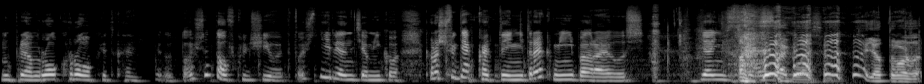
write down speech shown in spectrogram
ну прям рок-рок. Я такая, это точно то включила? Это точно Елена Темникова? Короче, фигня какая-то, не трек, мне не понравилось. Я не знаю. Согласен. Я тоже.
